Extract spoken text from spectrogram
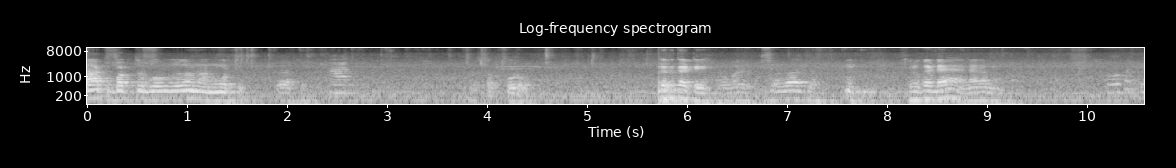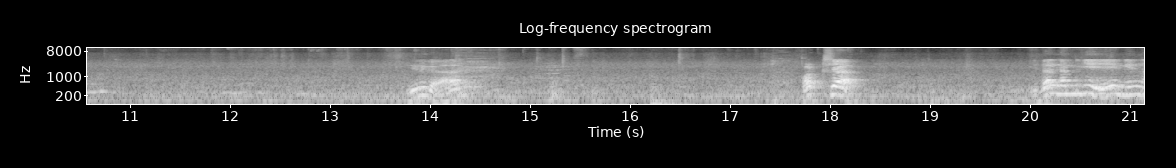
ಯಾಕೆ ಭಕ್ತರು ಬರುವುದಿಲ್ಲ ನಾನು ನೋಡ್ತೀನಿ. ಸ್ವಲ್ಪ ಕೊಡು. ಕಟ್ಟಿ ತಿಳ್ಕೊಂಡೆ ನಾಗಮ್ಮ. ನಿನಗ? ಪಕ್ಷ. ಇದ ನಮ್ಗೆ ನಿನ್ನ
